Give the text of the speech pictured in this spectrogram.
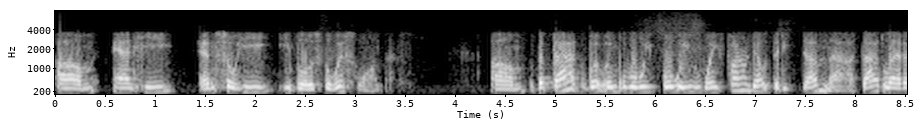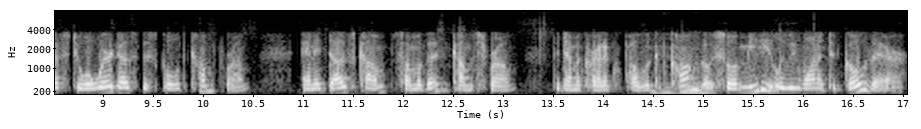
Um, and he and so he, he blows the whistle on this. Um, but that, when we, when we, found out that he'd done that, that led us to, well, where does this gold come from? And it does come. Some of it comes from the Democratic Republic of mm-hmm. Congo. So immediately we wanted to go there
